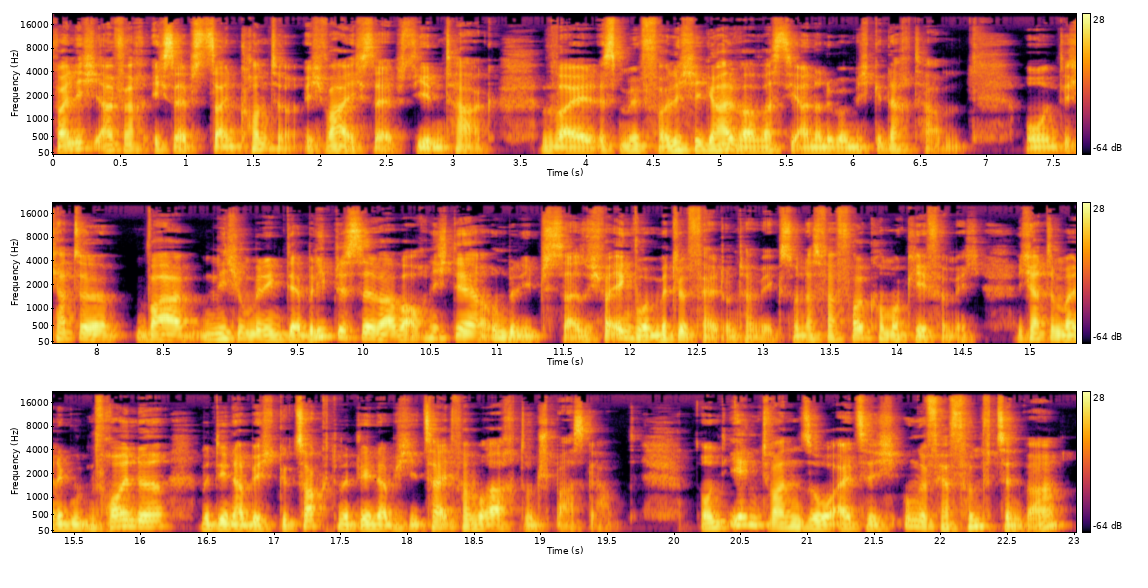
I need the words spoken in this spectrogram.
weil ich einfach ich selbst sein konnte. Ich war ich selbst jeden Tag, weil es mir völlig egal war, was die anderen über mich gedacht haben. Und ich hatte, war nicht unbedingt der beliebteste, war aber auch nicht der unbeliebteste. Also ich war irgendwo im Mittelfeld unterwegs und das war vollkommen okay für mich. Ich hatte meine guten Freunde, mit denen habe ich gezockt, mit denen habe ich die Zeit verbracht und Spaß gehabt. Und irgendwann so, als ich ungefähr ungefähr 15 war,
